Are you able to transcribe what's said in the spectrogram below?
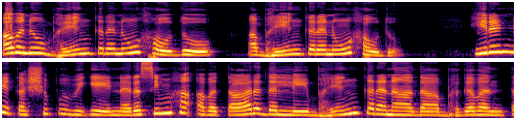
ಅವನು ಭಯಂಕರನೂ ಹೌದು, ಅಭಯಂಕರನೂ ಹೌದು. ಹಿರಣ್ಯ ಕಶ್ಯಪುವಿಗೆ ನರಸಿಂಹ ಅವತಾರದಲ್ಲಿ ಭಯಂಕರನಾದ ಭಗವಂತ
